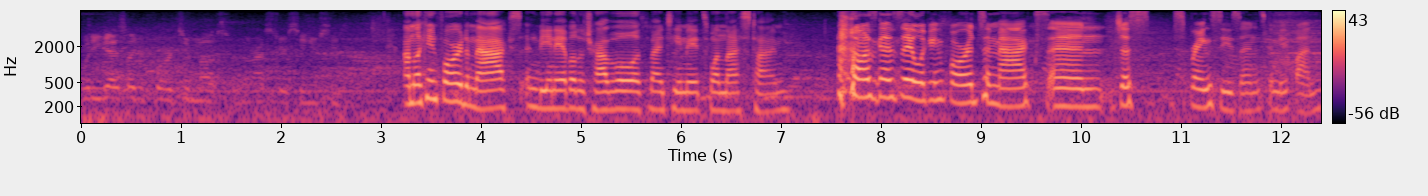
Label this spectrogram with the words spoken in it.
What are you guys looking forward to most for the rest of your senior season? I'm looking forward to MACs and being able to travel with my teammates one last time. I was going to say looking forward to MACs and just spring season. It's going to be fun.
